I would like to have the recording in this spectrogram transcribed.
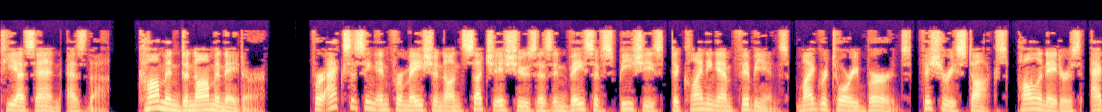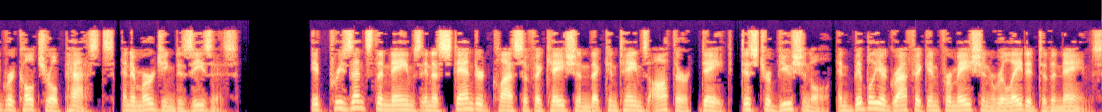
(TSN) as the common denominator for accessing information on such issues as invasive species, declining amphibians, migratory birds, fishery stocks, pollinators, agricultural pests, and emerging diseases. It presents the names in a standard classification that contains author, date, distributional, and bibliographic information related to the names.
